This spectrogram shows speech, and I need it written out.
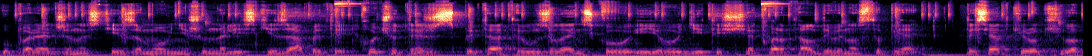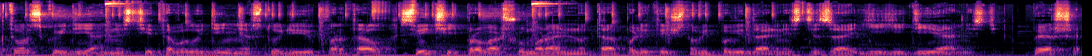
упередженості замовні журналістські запити, хочу теж спитати у Зеленського і його дітища квартал 95. Десятки років акторської діяльності та володіння студією квартал свідчить про вашу моральну та політичну відповідальність за її діяльність. Перше,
